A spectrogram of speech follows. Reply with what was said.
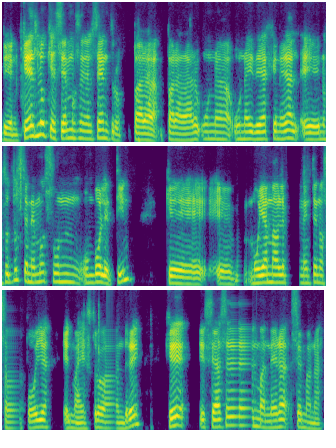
Bien, ¿qué es lo que hacemos en el centro para, dar una, idea general? Eh, nosotros tenemos un, boletín que eh, muy amablemente nos apoya el maestro André que se hace de manera semanal.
